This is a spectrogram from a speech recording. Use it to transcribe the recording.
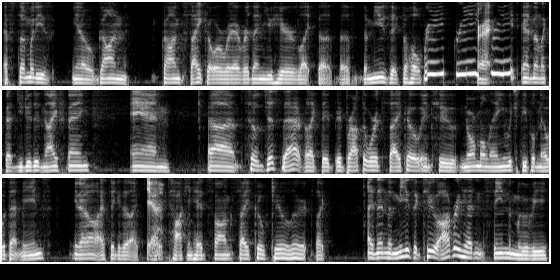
if somebody's you know gone gone psycho or whatever, then you hear like the the, the music, the whole read read Right. read, and then like that you do the knife thing, and uh, so just that like they it brought the word psycho into normal language. People know what that means. You know, I think it's like Yeah. like Talking Head song, "Psycho Killer," like, and then the music too. Aubrey hadn't seen the movie,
